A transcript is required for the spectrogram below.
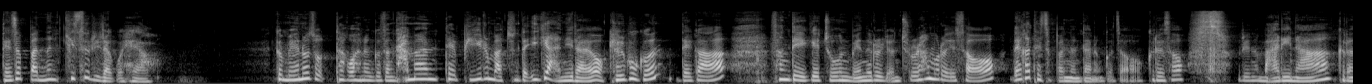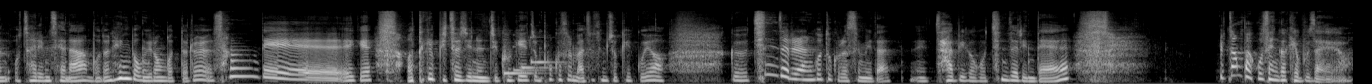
대접받는 기술이라고 해요. 그 매너 좋다고 하는 것은 남한테 비위를 맞춘다 이게 아니라요. 결국은 내가 상대에게 좋은 매너를 연출을 함으로 해서 내가 대접받는다는 거죠. 그래서 우리는 말이나 그런 옷차림새나 모든 행동 이런 것들을 상대에게 어떻게 비춰지는지 그게 좀 포커스를 맞췄으면 좋겠고요. 그 친절이라는 것도 그렇습니다. 네, 자비가 곧 친절인데 입장 바꿔 생각해 보자예요.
